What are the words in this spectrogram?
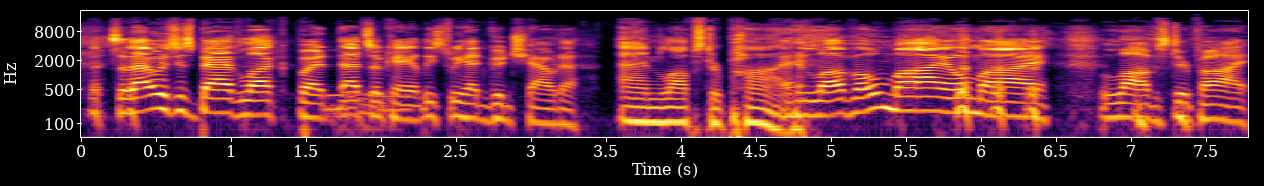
so that was just bad luck. But that's okay. At least we had good chowder. And lobster pie. And love, oh my, oh my, lobster pie.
